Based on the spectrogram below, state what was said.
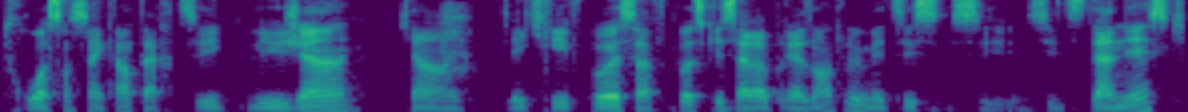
350 articles, les gens qui n'écrivent pas ne savent pas ce que ça représente, là, mais c'est titanesque.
